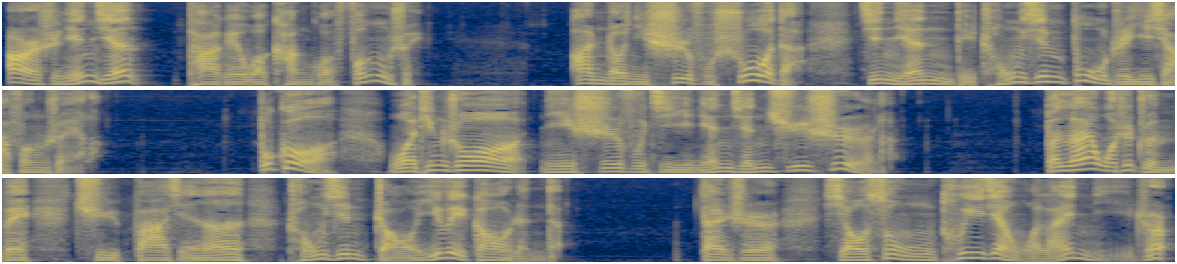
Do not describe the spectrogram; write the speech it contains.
二十年前他给我看过风水，按照你师傅说的，今年得重新布置一下风水了。不过我听说你师傅几年前去世了。本来我是准备去八贤庵重新找一位高人的，但是小宋推荐我来你这儿。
